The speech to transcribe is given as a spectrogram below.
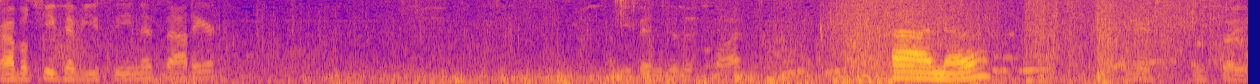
Rebel Chief, have you seen this out here? Have you been to this spot? Uh, no. Come here, let me show you.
